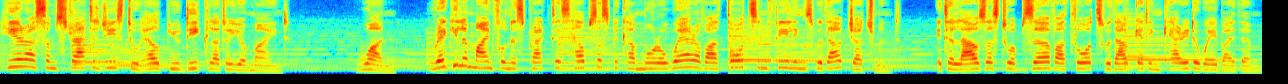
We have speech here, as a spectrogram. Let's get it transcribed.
Here are some strategies to help you declutter your mind. 1. Regular mindfulness practice helps us become more aware of our thoughts and feelings without judgment. It allows us to observe our thoughts without getting carried away by them,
